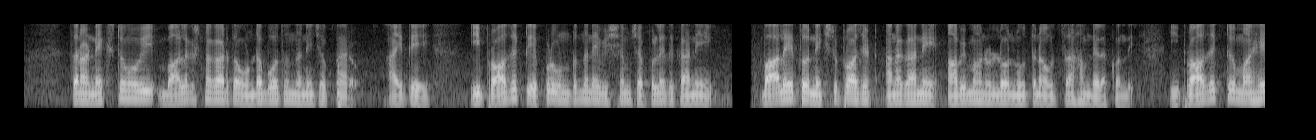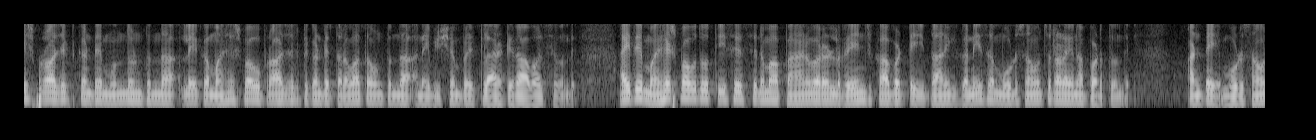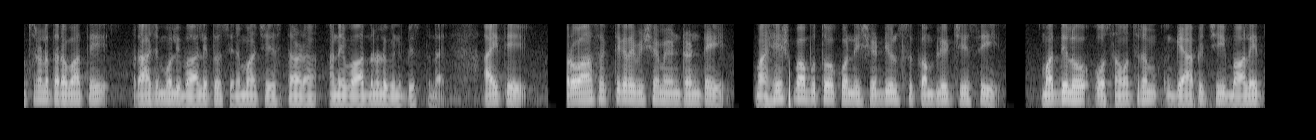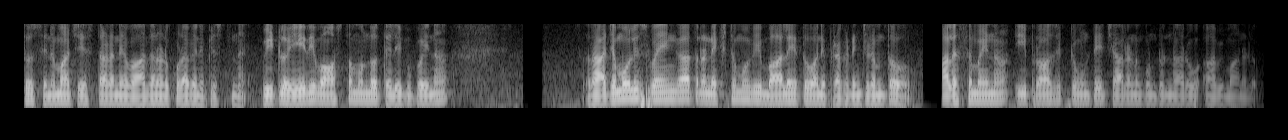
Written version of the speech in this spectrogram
తన నెక్స్ట్ మూవీ బాలకృష్ణ గారితో ఉండబోతుందని చెప్పారు. అయితే ఈ ప్రాజెక్ట్ ఎప్పుడు ఉంటుందనే విషయం చెప్పలేదు కానీ బాలయ్యతో నెక్స్ట్ ప్రాజెక్ట్ అనగానే అభిమానుల్లో నూతన ఉత్సాహం నెలకొంది. ఈ ప్రాజెక్టు మహేష్ ప్రాజెక్ట్ కంటే ముందు ఉంటుందా లేక మహేష్ బాబు ప్రాజెక్ట్ కంటే తర్వాత ఉంటుందా? అనే విషయంపై క్లారిటీ రావాల్సి ఉంది. అయితే మహేష్ బాబుతో తీసే సినిమా పాన్ వరల్డ్ రేంజ్ కాబట్టి దానికి కనీసం మూడు సంవత్సరాలైనా పడుతుంది. అంటే మూడు సంవత్సరాల తర్వాతే రాజమౌళి బాలితో సినిమా చేస్తాడా? అనే వాదనలు వినిపిస్తున్నాయి. అయితే మరో ఆసక్తికర విషయం ఏంటంటే మహేష్ బాబుతో కొన్ని షెడ్యూల్స్ కంప్లీట్ చేసి మధ్యలో ఓ సంవత్సరం గ్యాప్ ఇచ్చి బాలయ్యతో సినిమా చేస్తాడనే వాదనలు కూడా వినిపిస్తున్నాయి. వీటిలో ఏది వాస్తవం ఉందో తెలియకపోయినా రాజమౌళి స్వయంగా తన నెక్స్ట్ మూవీ బాలయ్యతో అని ప్రకటించడంతో ఆలస్యమైన ఈ ప్రాజెక్టు ఉంటే చాలనుకుంటున్నారు అభిమానులు.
